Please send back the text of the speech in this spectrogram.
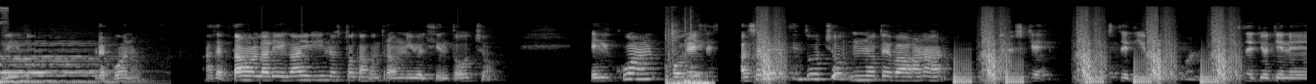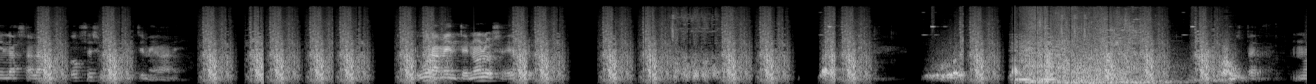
Ruido, pero bueno. Aceptamos la liga y nos toca contra un nivel 108, el cual, podréis decir, al ser nivel 108 no te va a ganar, pero es que este tío, bueno, este tío tiene la sala 12, seguramente me gane. Seguramente, no lo sé, pero... Espera, no...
